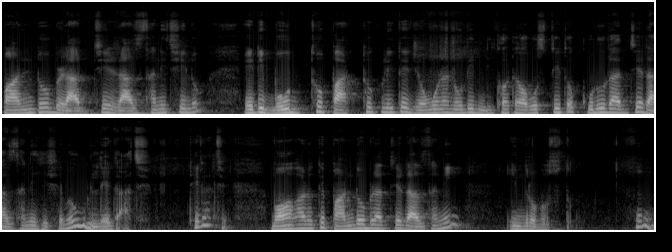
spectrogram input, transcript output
পাণ্ডব রাজ্যের রাজধানী ছিল। এটি বৌদ্ধ পাঠ্যগুলিতে যমুনা নদীর নিকটে অবস্থিত। কুরু রাজ্যের রাজধানী হিসেবেও উল্লেখ আছে। ঠিক আছে? মহাভারতে পাণ্ডব রাজ্যের রাজধানী ইন্দ্রপ্রস্থ। হুম।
